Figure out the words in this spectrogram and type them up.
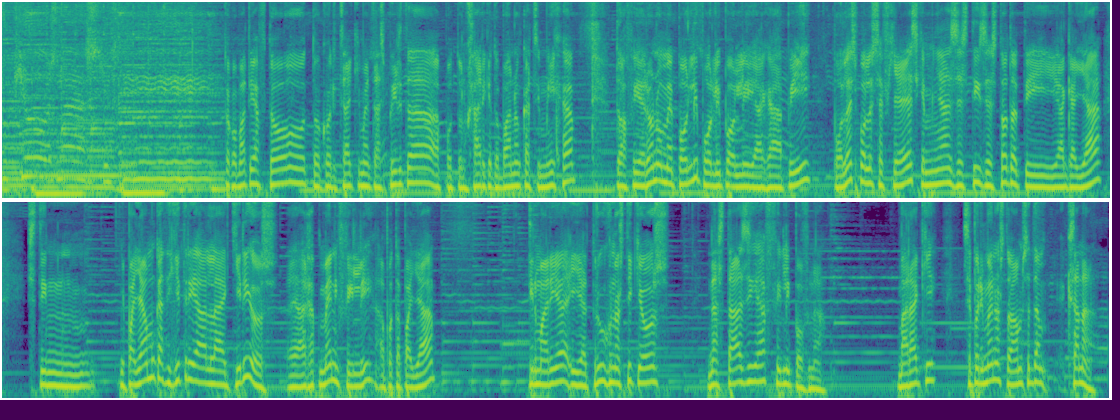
σου ποιος να σκεφτεί. Το κομμάτι αυτό, το κοριτσάκι με τα σπίρτα από τον Χάρη και τον Πάνο Κατσιμίχα το αφιερώνω με πολύ πολύ πολύ αγάπη πολλές πολλές ευχές και μια ζεστή ζεστότατη αγκαλιά στην η παλιά μου καθηγήτρια αλλά κυρίως ε, αγαπημένη φίλη από τα παλιά την Μαρία Ιατρού γνωστή και ως Ναστάζια Φιλίποβνα Μαράκι, σε περιμένω στο Άμστερνταμ ξανά. Κι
